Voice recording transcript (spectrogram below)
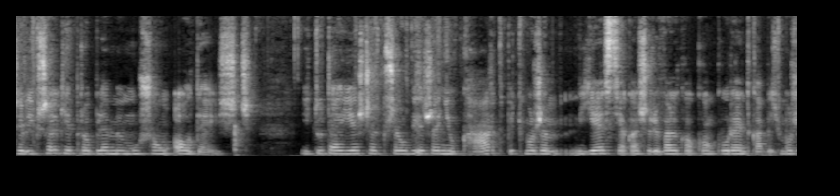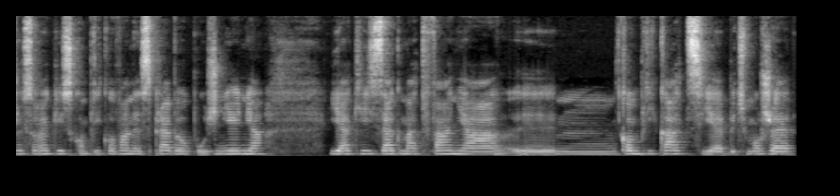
Czyli wszelkie problemy muszą odejść. I tutaj jeszcze w przeuwierzeniu kart być może jest jakaś rywalka, konkurentka, być może są jakieś skomplikowane sprawy, opóźnienia, jakieś zagmatwania, yy, komplikacje, być może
